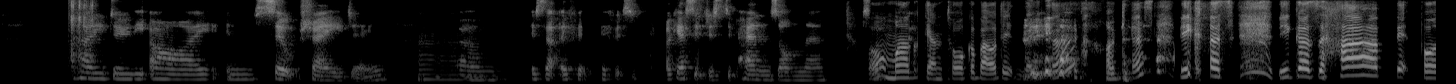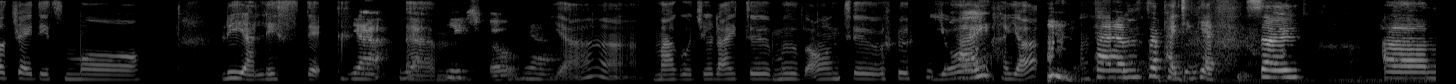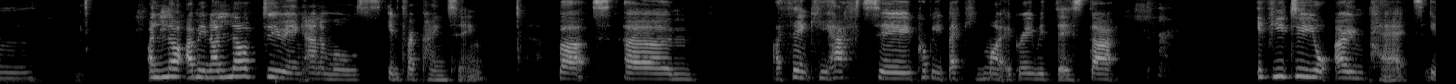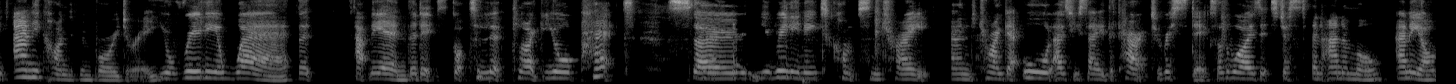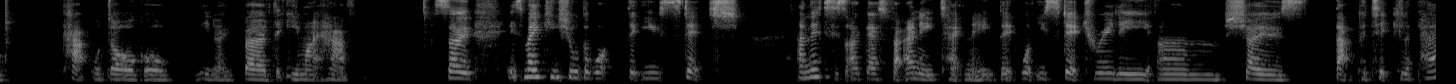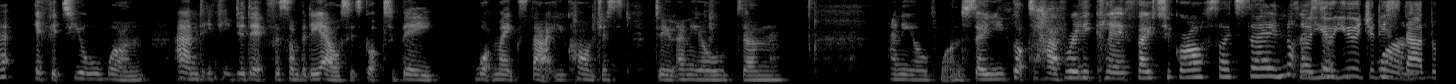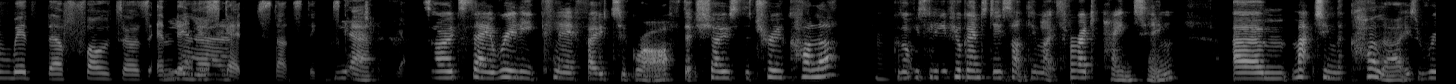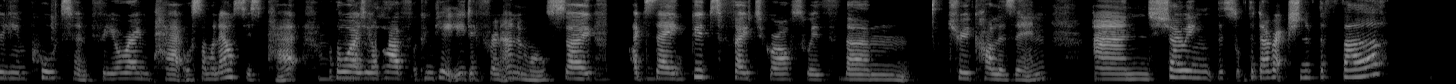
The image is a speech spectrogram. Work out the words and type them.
how you do the eye in silk shading. Mm. Um, is that if it if it's I guess it just depends on the Oh, Marg can talk about it later, I guess, because because her pet portrait is more realistic. yeah yeah Um, beautiful yeah Yeah, Marg, would you like to move on to your Okay. yeah? um thread painting yeah so um i love i mean i love doing animals in thread painting but um i think you have to probably becky might agree with this that if you do your own pet in any kind of embroidery you're really aware that at the end that it's got to look like your pet. So Yeah. you really need to concentrate and try and get all as you say the characteristics. Otherwise it's just an animal any old cat or dog or you know bird that you might have so it's making sure that what that you stitch and this is i guess for any technique that what you stitch really um, shows that particular pet if it's your one. And if you did it for somebody else it's got to be what makes that. You can't just do any old um any old one so you've got to have really clear photographs i'd say not So you usually one. start with the photos and then you sketch, start stick Yeah. sketching. Yeah. So I would say a really clear photograph that shows the true colour. Because Mhm. obviously, if you're going to do something like thread painting, um, matching the colour is really important for your own pet or someone else's pet. Mhm. Otherwise, you'll have a completely different animal. So I'd say good photographs with um, true colours in and showing the sort of the direction of the fur.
